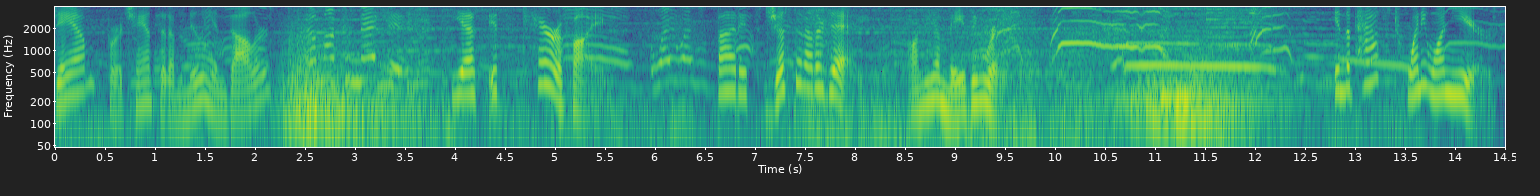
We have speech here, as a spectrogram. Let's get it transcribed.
dam for a chance at a million dollars? Am I connected? Yes, it's terrifying. Oh, but it's just another day on The Amazing Race. In the past 21 years,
